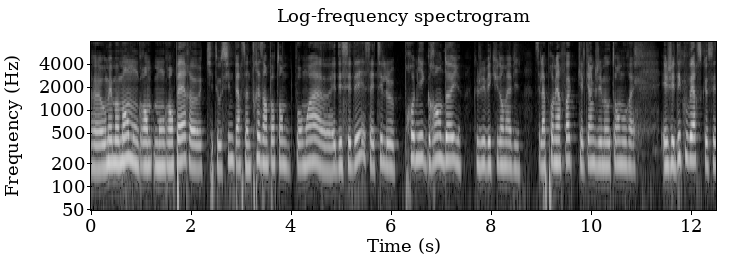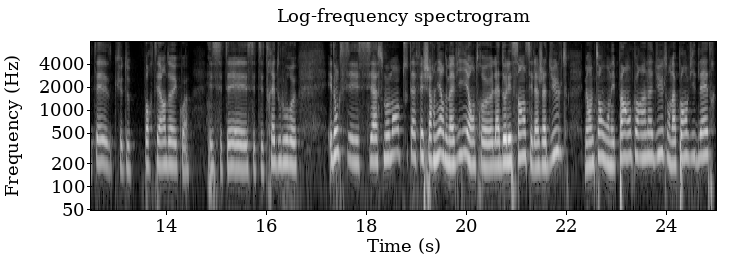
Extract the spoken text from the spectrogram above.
Euh, au même moment, mon, grand, mon grand-père, euh, qui était aussi une personne très importante pour moi, euh, est décédé. Ça a été le premier grand deuil que j'ai vécu dans ma vie. C'est la première fois que quelqu'un que j'aimais autant mourait. Et j'ai découvert ce que c'était que de porter un deuil, quoi. Et c'était, c'était très douloureux. Et donc, c'est, c'est à ce moment tout à fait charnière de ma vie, entre l'adolescence et l'âge adulte, mais en même temps, on n'est pas encore un adulte, on n'a pas envie de l'être.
